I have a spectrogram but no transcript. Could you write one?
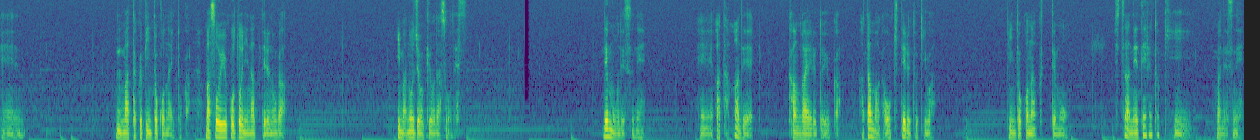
えー全くピンとこないとか、まあ、そういうことになってるのが今の状況だそうです。でもですね、えー頭で考えるというか頭が起きてる時はピンとこなくっても実は寝てる時はですね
